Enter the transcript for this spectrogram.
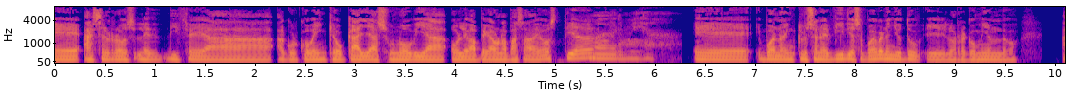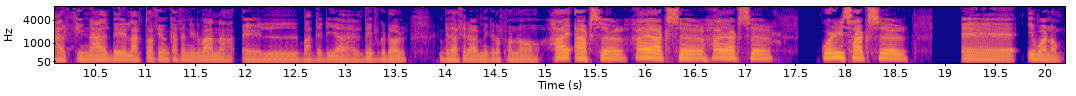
Eh, Axel Rose le dice a, a Kurt Cobain que o calla a su novia o le va a pegar una pasada de hostia. Madre mía. Eh, bueno, incluso en el vídeo se puede ver en YouTube y lo recomiendo. Al final de la actuación que hace Nirvana, el batería, el Dave Grohl, empieza a hacer al micrófono Hi Axel, hi Axel, hi Axel, where is Axel? Eh, y bueno,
